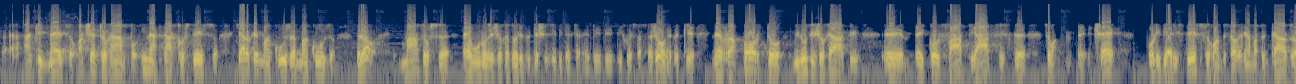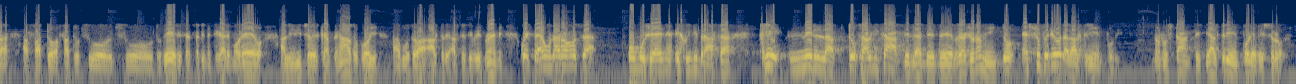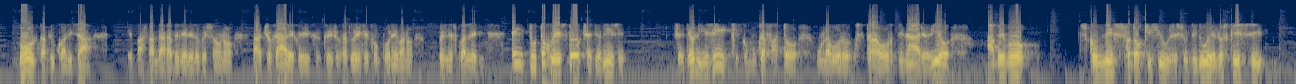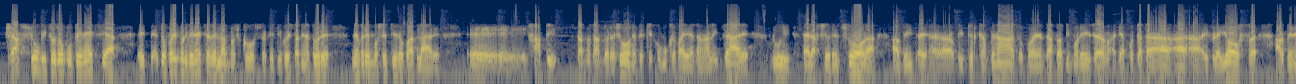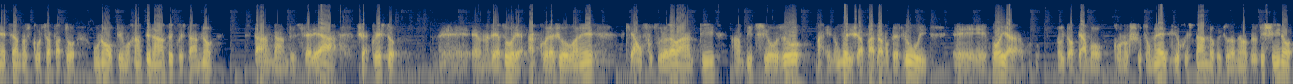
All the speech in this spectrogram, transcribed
Eh, anche in mezzo, a centrocampo, in attacco stesso. Chiaro che Mancuso è Mancuso, però Matos è uno dei giocatori più decisivi de, de, de, di questa stagione perché nel rapporto minuti giocati eh, e gol fatti, assist, insomma eh, c'è. Olivieri stesso quando è stato chiamato in casa ha fatto, ha fatto il, suo, il, suo, dovere senza dimenticare Moreo all'inizio del campionato poi ha avuto altri, altri tipi di problemi questa è una rosa omogenea, equilibrata che nella totalità del, del, del, ragionamento è superiore ad altri Empoli, nonostante gli altri Empoli avessero molta più qualità e basta andare a vedere dove sono a giocare quei, quei giocatori che componevano quelle squadre lì. E in tutto questo c'è Dionisi, c'è Dionisi che comunque ha fatto un lavoro straordinario. Io avevo scommesso ad occhi chiusi su di lui e lo scrissi già subito dopo Venezia e dopo Empoli Venezia dell'anno scorso, che di questo allenatore ne avremmo sentito parlare. E infatti stanno dando ragione perché comunque vai ad analizzare, lui era a Fiorenzuola, ha vinto, eh, ha vinto il campionato, poi è andato a Dimolese, gli ha portato ai playoff, al Venezia l'anno scorso ha fatto un ottimo campionato e quest'anno sta andando in Serie A, cioè questo eh, è un allenatore ancora giovane che ha un futuro davanti, ambizioso, ma i numeri già parlano per lui. E poi eh, noi lo abbiamo conosciuto meglio quest'anno perché lo abbiamo più vicino,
